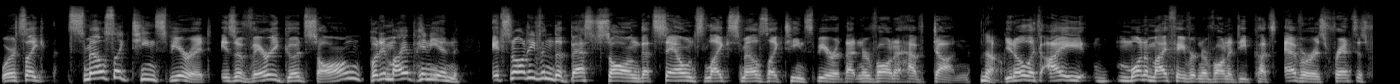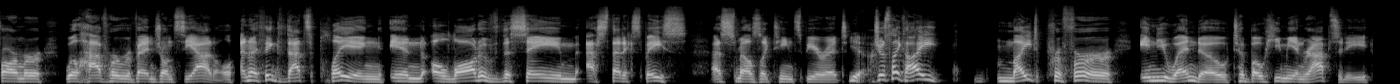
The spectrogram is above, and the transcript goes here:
where it's like "Smells Like Teen Spirit" is a very good song, but in my opinion. It's not even the best song that sounds like Smells Like Teen Spirit that Nirvana have done. no, You know, like I, one of my favorite Nirvana deep cuts ever is Frances Farmer will have her revenge on Seattle. And I think that's playing in a lot of the same aesthetic space as Smells Like Teen Spirit. Yeah. Just like I might prefer Innuendo to Bohemian Rhapsody,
